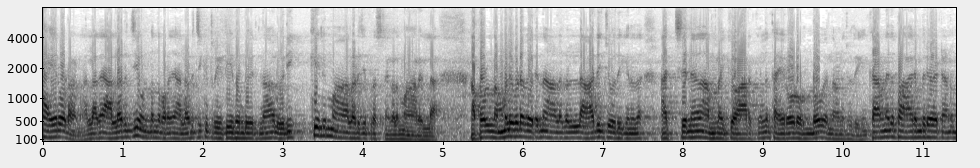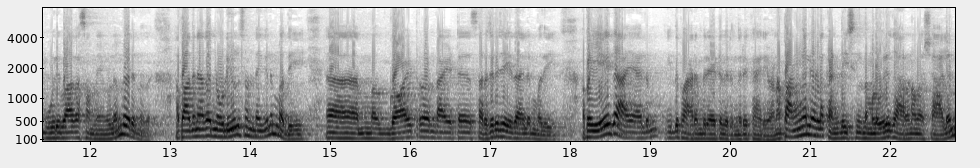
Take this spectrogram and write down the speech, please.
തൈറോയിഡാണ് അല്ലാതെ അലർജി ഉണ്ടെന്ന് പറഞ്ഞാൽ അലർജിക്ക് ട്രീറ്റ് ചെയ്തുകൊണ്ട് വരുന്നാൽ ഒരിക്കലും ആ അലർജി പ്രശ്നങ്ങൾ മാറില്ല. അപ്പോൾ നമ്മളിവിടെ വരുന്ന ആളുകളിൽ ആദ്യം ചോദിക്കുന്നത് അച്ഛന് അമ്മയ്ക്കോ ആർക്കെങ്കിലും തൈറോയിഡ് ഉണ്ടോ എന്നാണ് ചോദിക്കുന്നത്. കാരണം ഇത് പാരമ്പര്യമായിട്ടാണ് ഭൂരിഭാഗ സമയങ്ങളിലും വരുന്നത്. അപ്പോൾ അതിനകത്ത് നൊഡ്യൂൾസ് ഉണ്ടെങ്കിലും മതി. ഗോയിറ്റർ ഉണ്ടായിട്ട് സർജറി ചെയ്താലും മതി. അപ്പോൾ ഏതായാലും ഇത് പാരമ്പര്യമായിട്ട് വരുന്നൊരു കാര്യമാണ്. അപ്പോൾ അങ്ങനെയുള്ള കണ്ടീഷനിൽ നമ്മൾ ഒരു കാരണവശാലും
